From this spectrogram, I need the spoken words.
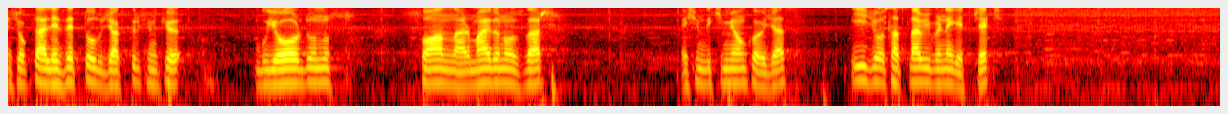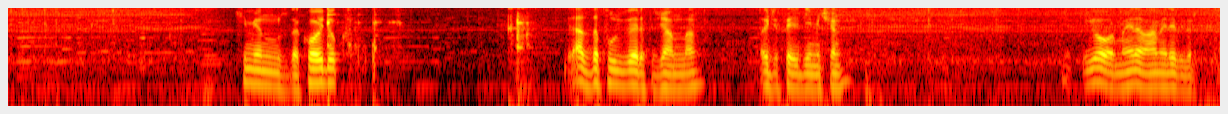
Ve çok daha lezzetli olacaktır çünkü bu yoğurduğunuz soğanlar, maydanozlar ve şimdi kimyon koyacağız. İyice o tatlar birbirine geçecek. Kimyonumuzu da koyduk. Biraz da pul biber atacağım ben. Acı sevdiğim için. Yoğurmaya devam edebiliriz.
